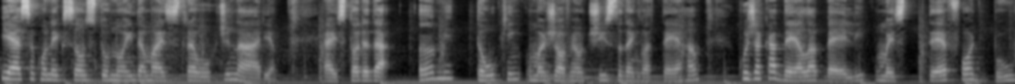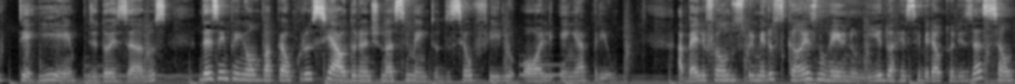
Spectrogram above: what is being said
e essa conexão se tornou ainda mais extraordinária. É a história da Amy Tolkien, uma jovem autista da Inglaterra, cuja cadela, Belly, uma Stafford Bull Terrier de dois anos, desempenhou um papel crucial durante o nascimento do seu filho, Ollie, em abril. A Belle foi um dos primeiros cães no Reino Unido a receber autorização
